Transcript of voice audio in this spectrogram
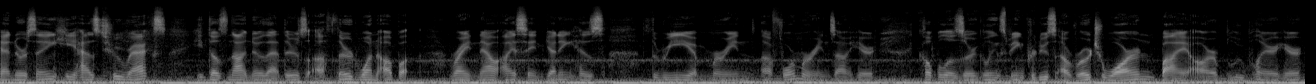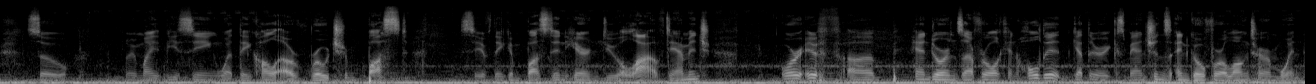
Pandor saying he has two racks. He does not know that there's a third one up right now. iSaint getting his three Marines, uh, four Marines out here. A Couple of Zerglings being produced. A Roach Warren by our blue player here. So we might be seeing what they call a Roach bust. See if they can bust in here and do a lot of damage. Or if uh, Pandor and Zephryiil can hold it, get their expansions, and go for a long-term win.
